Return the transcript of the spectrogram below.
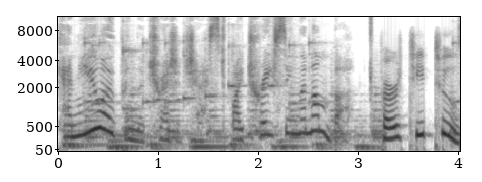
Can you open the treasure chest by tracing the number? 32.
